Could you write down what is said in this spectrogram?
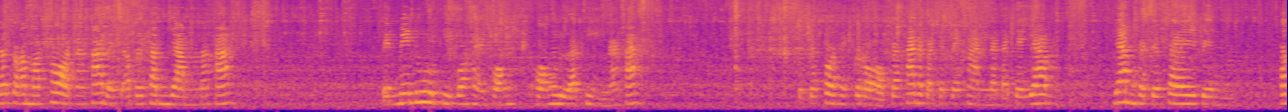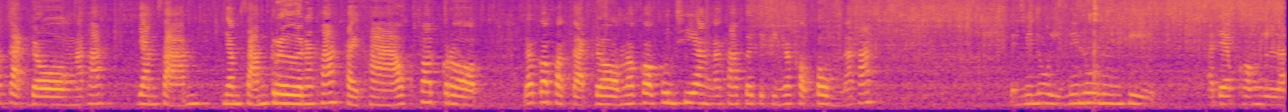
แล้วก็เอามาทอดนะคะ เดี๋ยวจะเอาไปทำยำนะคะ เป็นเมนูที่บ่ให้ของของเหลือทิ้งนะคะก็จะทอดให้กรอบนะคะแล้วก็จะไปหั่นแล้วก็จะย่ำย่ำก็จะใส่เป็นผักกาดดองนะคะยำสามยำสามเกลือนะคะ ไข่ขาวทอดกรอบ แล้วก็ผักกาดดองแล้วก็กุ้นเชียงนะคะเพื่อจะกินกับข้าวต้มนะคะ เป็นเมนูอีกเมนูหนึ่งที่อแดบของเหลือ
